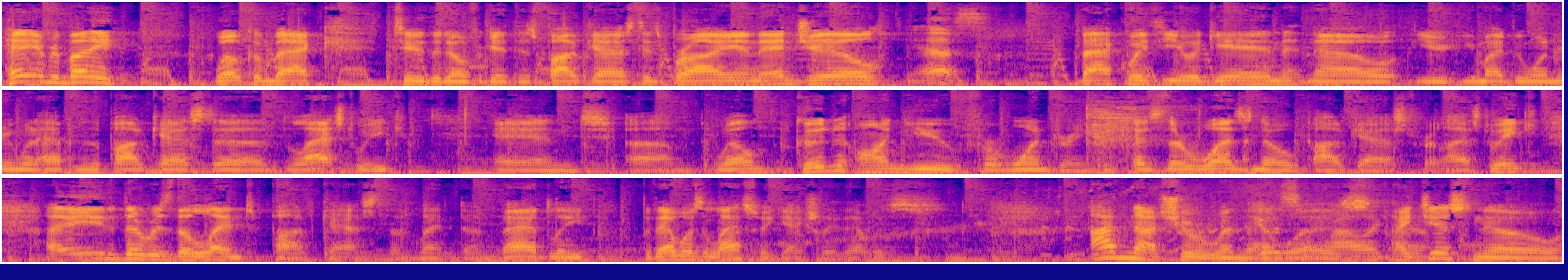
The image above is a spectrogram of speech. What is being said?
Hey, everybody. Welcome back to the Don't Forget This podcast. It's Brian and Jill Yes. back with you again. Now, you, you might be wondering what happened to the podcast uh, last week. And, um, well, good on you for wondering because there was no podcast for last week. I, there was the Lent podcast, the Lent Done Badly, but that wasn't last week, actually. That was. I'm not sure when that was a while ago. I just know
